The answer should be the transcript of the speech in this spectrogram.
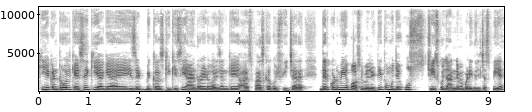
कि ये कंट्रोल कैसे किया गया है? इज़ इट बिकॉज़ कि किसी एंड्रॉयड वर्जन के आसपास का कुछ फीचर है? There could be a possibility तो मुझे उस चीज़ को जानने में बड़ी दिलचस्पी है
